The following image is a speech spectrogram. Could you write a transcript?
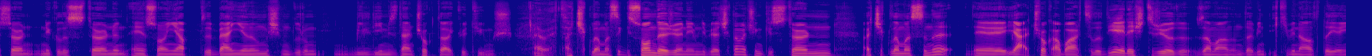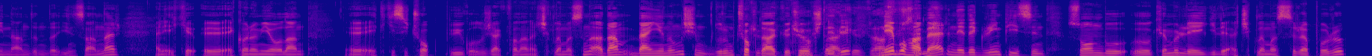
Sir Nicholas Stern'ın en son yaptığı ben yanılmışım durum bildiğimizden çok daha kötüymüş evet. açıklaması ki son derece önemli bir açıklama. Çünkü Stern'ın açıklamasını ya çok abartılı diye eleştiriyordu zamanında 2006'da yayınlandığında insanlar. Hani iki, ekonomiye olan e, etkisi çok büyük olacak falan açıklamasını. Adam ben yanılmışım durum çok, çok daha kötüymüş çok dedi. Daha kötü, ne bu haber ne de Greenpeace'in son bu e, kömürle ilgili açıklaması raporu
